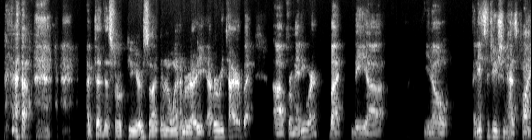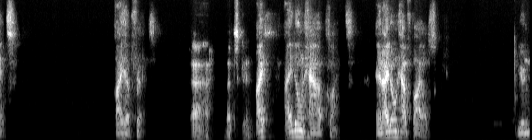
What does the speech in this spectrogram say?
I've said this for a few years, so I don't know when I'm ready ever retire, but uh, from anywhere. But the uh, you know, an institution has clients. I have friends. Ah, that's good. I I don't have clients, and I don't have files. You're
